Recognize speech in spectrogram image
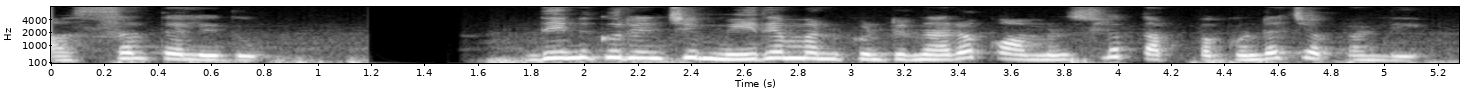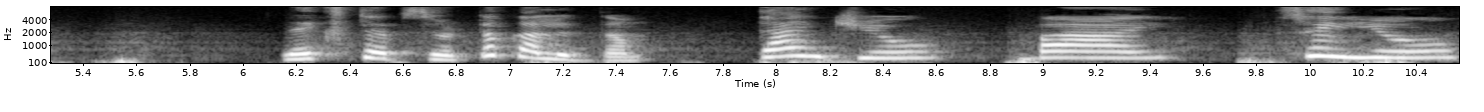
అస్సలు తెలీదు. దీని గురించి మీరేమనుకుంటున్నారో కామెంట్స్లో తప్పకుండా చెప్పండి. నెక్స్ట్ ఎపిసోడ్తో కలుద్దాం. Thank you bye see you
